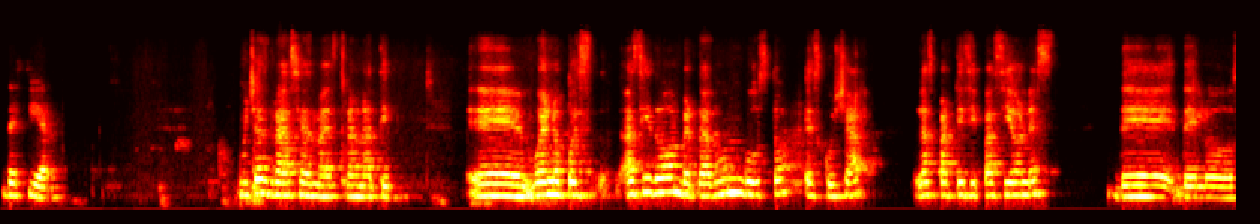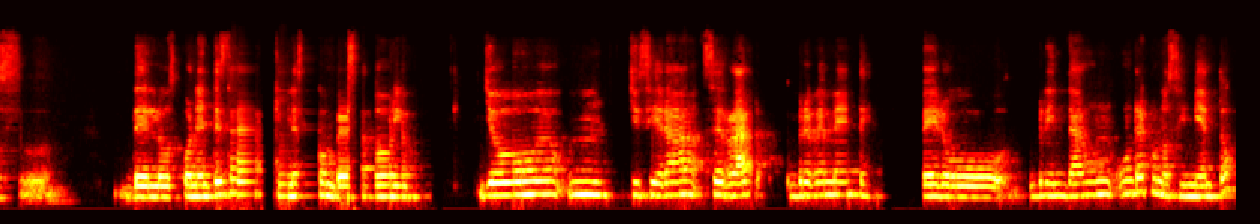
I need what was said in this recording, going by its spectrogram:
de cierre. Muchas gracias, maestra Nati. Eh, bueno, pues ha sido en verdad un gusto escuchar las participaciones de, los, de los ponentes aquí en este conversatorio. Yo mm, quisiera cerrar brevemente pero brindar un, reconocimiento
